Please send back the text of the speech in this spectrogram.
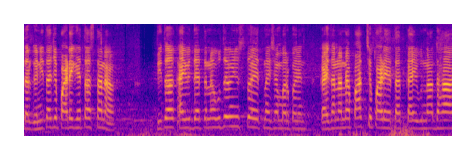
तर गणिताचे पाढे घेत असताना तिथं काही विद्यार्थ्यांना उजळणी सुद्धा येत नाही शंभरपर्यंत. काही जणांना पाचचे पाढे येतात काही ना दहा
